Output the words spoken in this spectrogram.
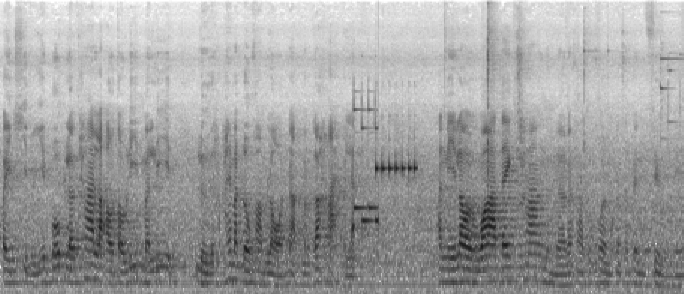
ไปขีดอย่างนี้ปุ๊บแล้วถ้าเราเอาเตารีดมารีด หรือให้มันโดนความร้อนอะมันก็หายไปแล้วอันนี้เราวาดได้ข้างหนึ่งแล้วนะคะ ทุกคนมันก็จะเป็นฟิลนี้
